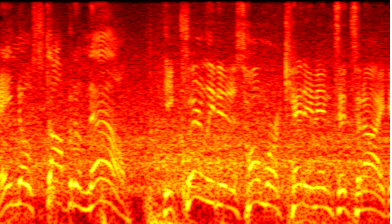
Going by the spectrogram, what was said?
Ain't no stopping him now. He clearly did his homework heading into tonight.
